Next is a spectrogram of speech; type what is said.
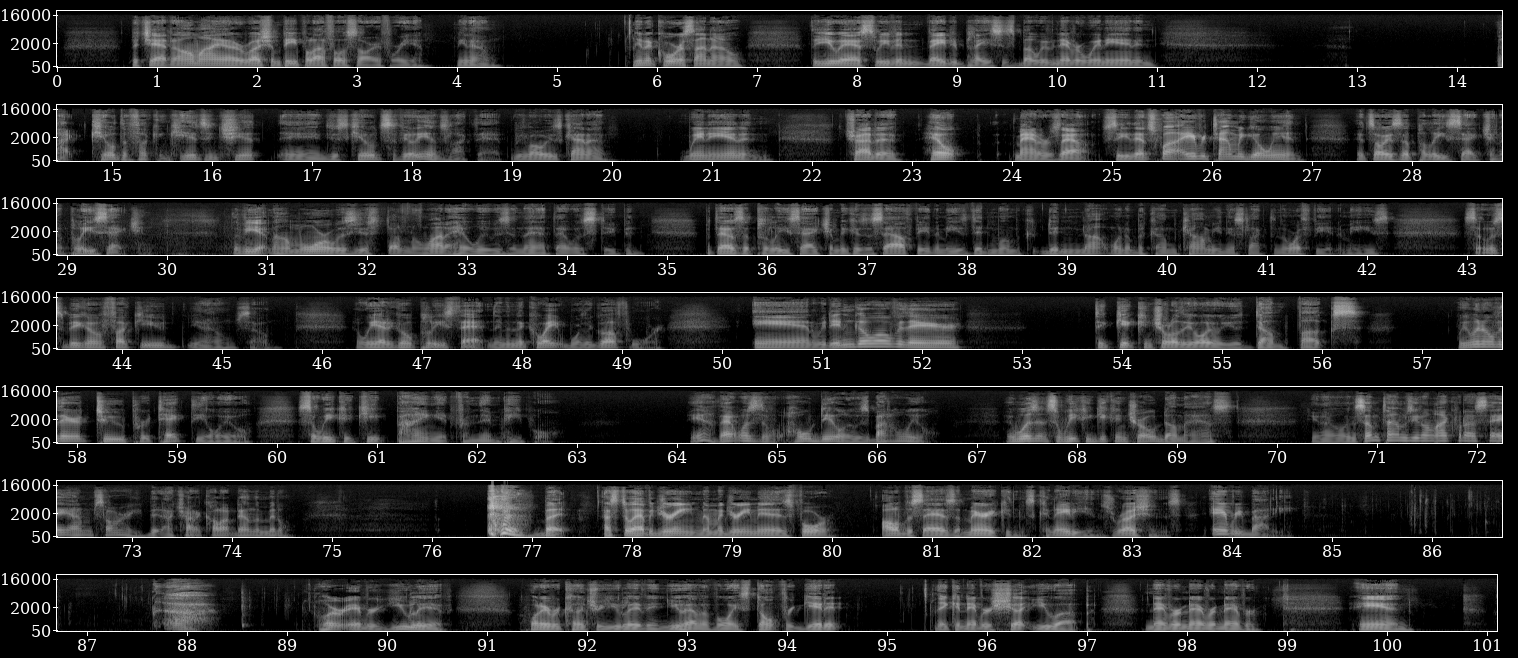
but yeah, to all my uh, Russian people, I feel sorry for you. You know, and of course, I know the U.S. We've invaded places, but we've never went in and like killed the fucking kids and shit, and just killed civilians like that. We've always kind of went in and tried to help matters out. See, that's why every time we go in, It's always a police action, a police action. The Vietnam War was just I don't know why the hell we was in that. That was stupid. But that was a police action because the South Vietnamese didn't want did not want to become communist like the North Vietnamese. So it was a big old fuck you, you know. So and we had to go police that. And then in the Kuwait War, the Gulf War, and we didn't go over there to get control of the oil. You dumb fucks. We went over there to protect the oil so we could keep buying it from them people. Yeah, that was the whole deal. It was about oil. It wasn't so we could get control, dumbass. You know, and sometimes you don't like what I say. I'm sorry, but I try to call it down the middle. but I still have a dream, and my dream is for all of us as Americans, Canadians, Russians, everybody. Ah, wherever you live, whatever country you live in, you have a voice. Don't forget it. They can never shut you up. Never, never, never. And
